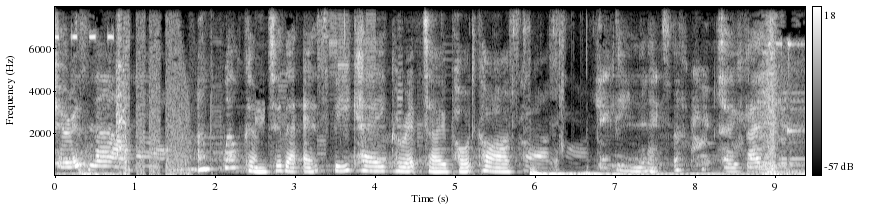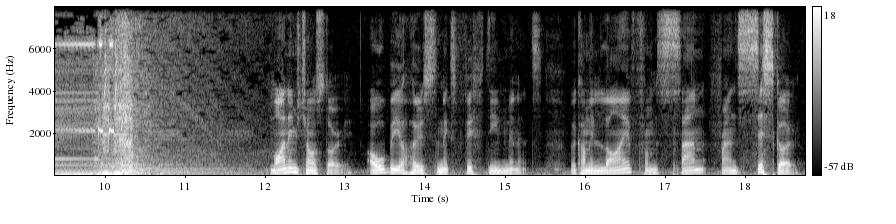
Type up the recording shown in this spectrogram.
future is now. And welcome to the SVK Crypto Podcast. 15 minutes of crypto fame. My name's Charles Storry. I will be your host for the next 15 minutes. We're coming live from San Francisco.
